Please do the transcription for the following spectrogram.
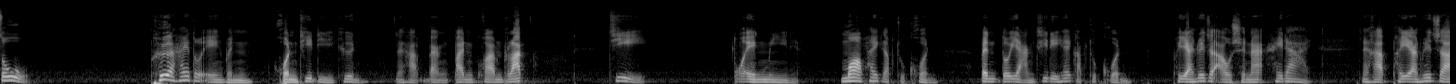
สู้เพื่อให้ตัวเองเป็นคนที่ดีขึ้นนะครับ แบ่งปันความรักที่ตัวเองมีเนี่ย มอบให้กับทุกคน เป็นตัวอย่างที่ดีให้กับทุกคน พยายามที่จะเอาชนะให้ได้นะครับ พยายามที่จะ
